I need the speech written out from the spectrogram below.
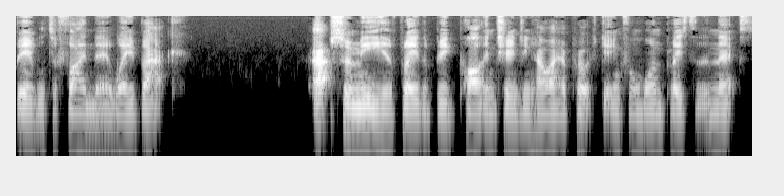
be able to find their way back. Apps for me have played a big part in changing how I approach getting from one place to the next.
